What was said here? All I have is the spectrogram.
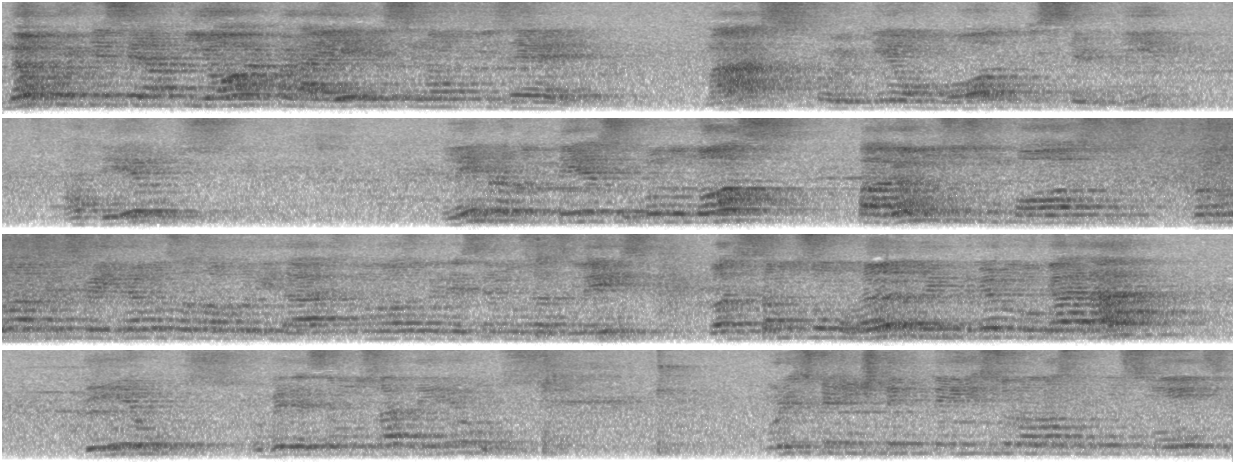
Não porque será pior para eles se não fizerem, mas porque é um modo de servir a Deus. Lembra do texto, quando nós pagamos os impostos, quando nós respeitamos as autoridades, quando nós obedecemos as leis, nós estamos honrando em primeiro lugar a Deus obedecemos a Deus. Por isso que a gente tem que ter isso na nossa consciência.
